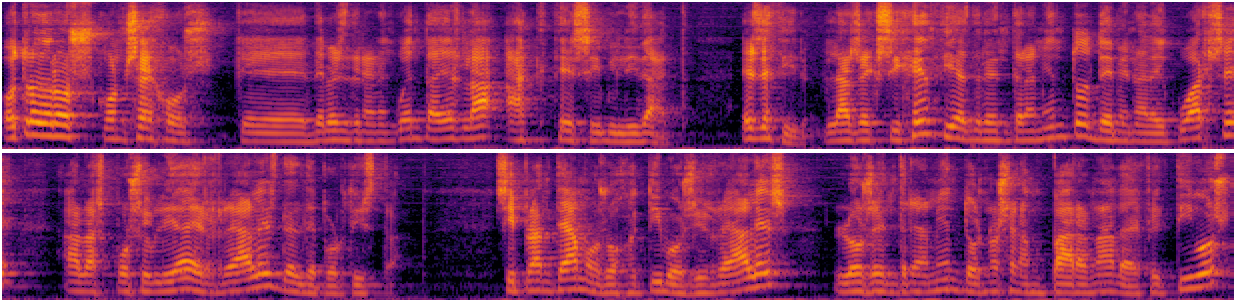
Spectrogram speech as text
Otro de los consejos que debes tener en cuenta es la accesibilidad. Es decir, las exigencias del entrenamiento deben adecuarse a las posibilidades reales del deportista. Si planteamos objetivos irreales, los entrenamientos no serán para nada efectivos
